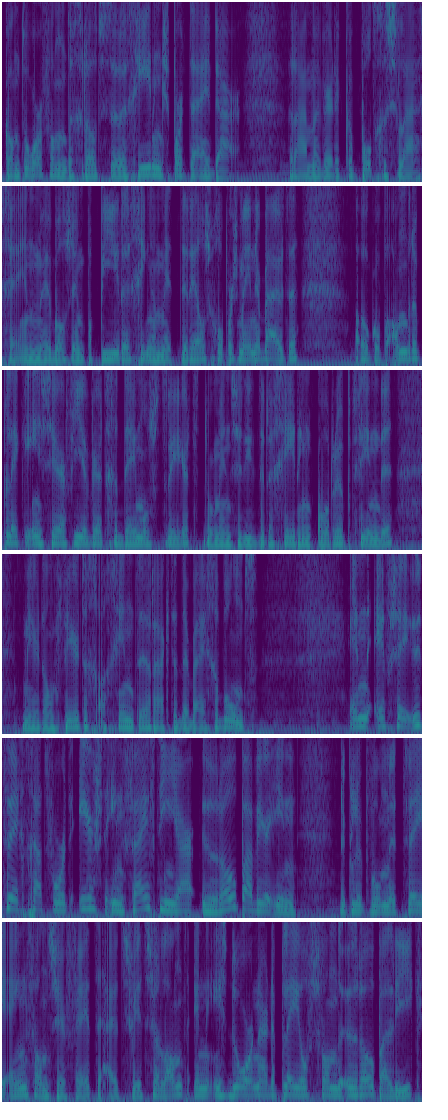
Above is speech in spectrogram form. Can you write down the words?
kantoor van de grootste regeringspartij daar. Ramen werden kapotgeslagen en meubels en papieren gingen met de railschoppers mee naar buiten. Ook op andere plekken in Servië werd gedemonstreerd door mensen die de regering corrupt vinden. Meer dan 40 agenten raakten daarbij gewond. En FC Utrecht gaat voor het eerst in 15 jaar Europa weer in. De club won met 2-1 van Servet uit Zwitserland en is door naar de play-offs van de Europa League.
